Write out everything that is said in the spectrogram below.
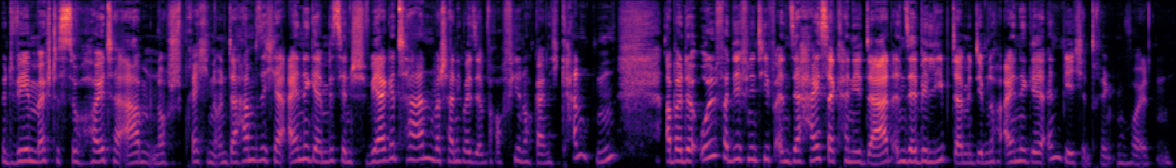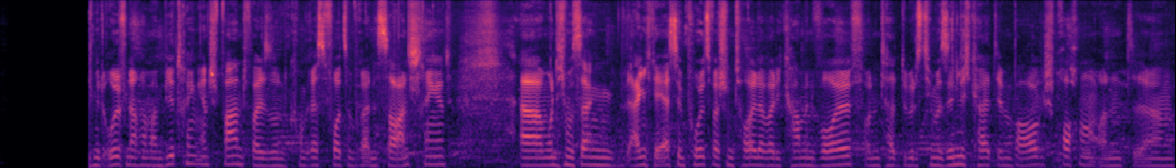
Mit wem möchtest du heute Abend noch sprechen? Und da haben sich ja einige ein bisschen schwer getan, wahrscheinlich weil sie einfach auch viel noch gar nicht kannten. Aber der Ulf war definitiv ein sehr heißer Kandidat, ein sehr beliebter, mit dem noch einige ein Bierchen trinken wollten mit Ulf nachher mal ein Bier trinken entspannt, weil so ein Kongress vorzubereiten ist sau anstrengend. Ähm, und ich muss sagen, eigentlich der erste Impuls war schon toll, da war die Carmen Wolf und hat über das Thema Sinnlichkeit im Bau gesprochen und ähm,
